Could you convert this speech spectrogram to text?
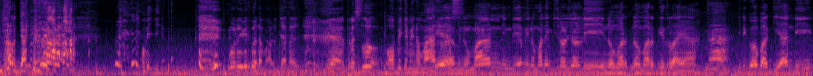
Marjan oh iya. Baru inget gue ada Marjan aja ya terus lu oh bikin minuman Iya terus? minuman intinya minuman yang dijual-jual di Indomaret Indomaret gitu lah ya. Nah. Jadi gua bagian di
